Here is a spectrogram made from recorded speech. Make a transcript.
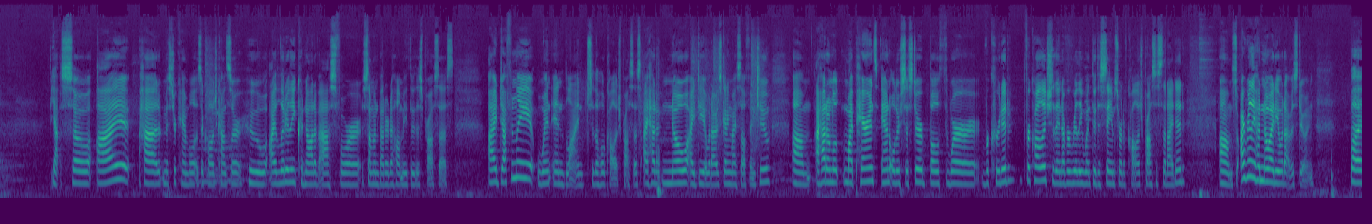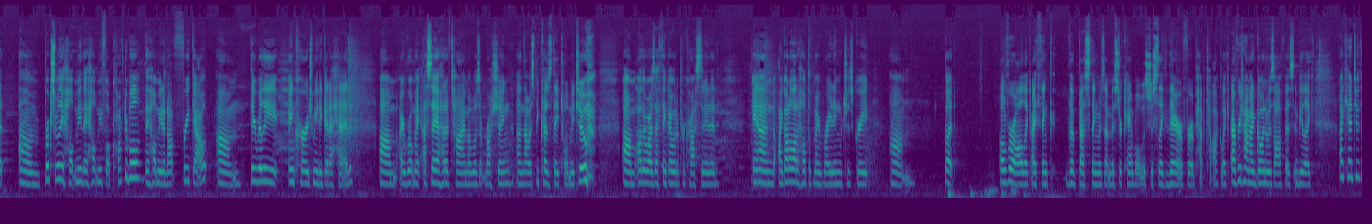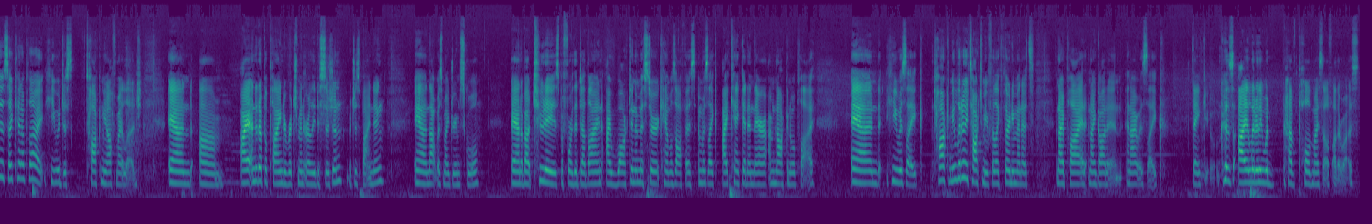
Yeah, so I had Mr. Campbell as a college counselor who I literally could not have asked for someone better to help me through this process. I definitely went in blind to the whole college process. I had no idea what I was getting myself into. Um, I had an, my parents and older sister both were recruited for college, so they never really went through the same sort of college process that I did. Um, so I really had no idea what I was doing. But um, Brooks really helped me. They helped me feel comfortable. They helped me to not freak out. Um, they really encouraged me to get ahead. Um, I wrote my essay ahead of time. I wasn't rushing, and that was because they told me to. Um, otherwise, I think I would have procrastinated. And I got a lot of help with my writing, which is great. Um, but overall, like I think the best thing was that Mr. Campbell was just like there for a pep talk. Like every time I'd go into his office and be like, I can't do this, I can't apply, he would just talk me off my ledge. And um, I ended up applying to Richmond Early Decision, which is binding, and that was my dream school. And about two days before the deadline, I walked into Mr. Campbell's office and was like, I can't get in there. I'm not going to apply. And he was like, talk to me, literally talked to me for like 30 minutes. And I applied and I got in. And I was like, thank you. Because I literally would have pulled myself otherwise.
